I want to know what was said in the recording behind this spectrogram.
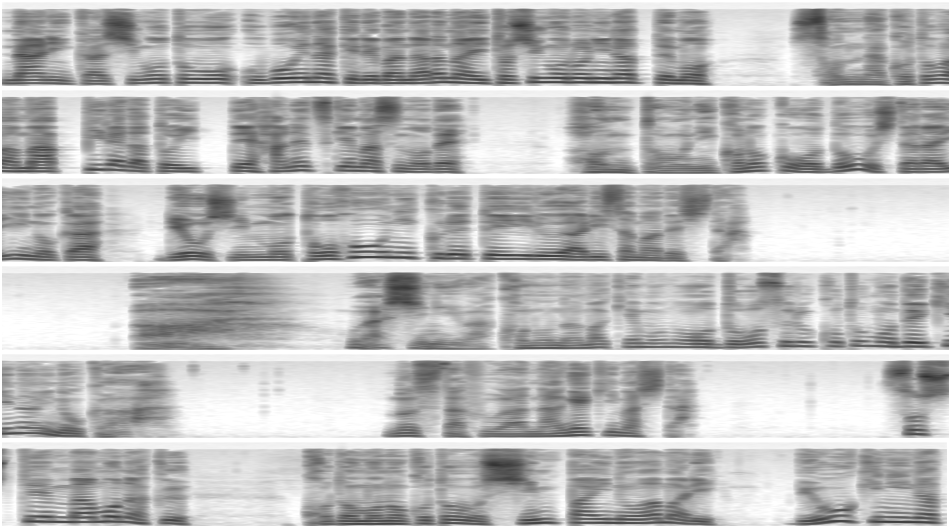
何か仕事を覚えなければならない年頃になってもそんなことはまっぴらだと言って跳ねつけますので本当にこの子をどうしたらいいのか両親も途方に暮れているありさまでしたああわしにはこの怠け者をどうすることもできないのか。ムスタフは嘆きました。そして間もなく子供のことを心配のあまり病気になっ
